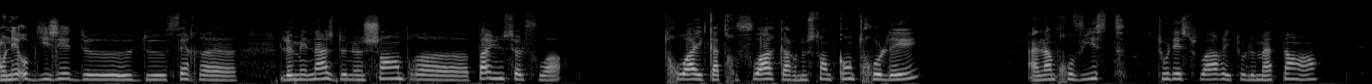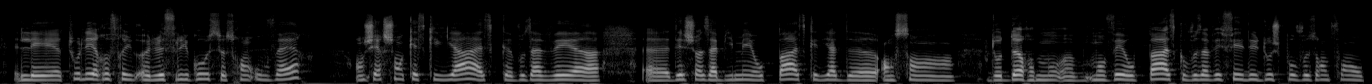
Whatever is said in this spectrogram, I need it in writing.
On est obligé de, de faire euh, le ménage de nos chambres pas une seule fois, trois et quatre fois, car nous sommes contrôlés à l'improviste tous les soirs et tout le matin. Hein. Les, tous les, les frigos se seront ouverts en cherchant qu'est-ce qu'il y a, est-ce que vous avez euh, euh, des choses abîmées ou pas, est-ce qu'il y a de, en sang d'odeur euh, mauvais ou pas, est-ce que vous avez fait des douches pour vos enfants ou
